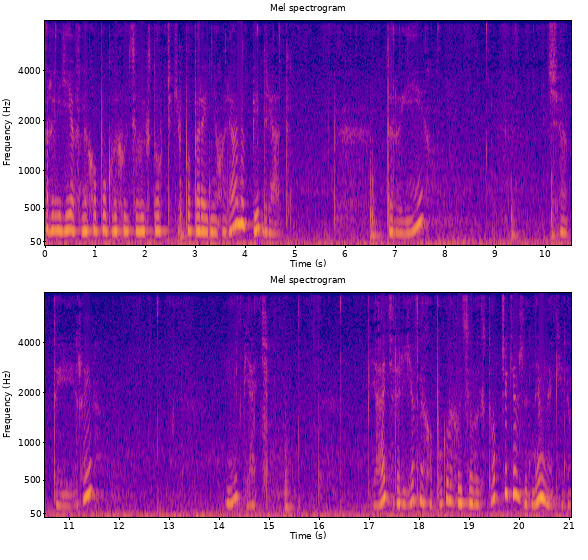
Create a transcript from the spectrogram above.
рельєфних опуклих лицьових стовпчиків попереднього ряду підряд. Три 5 рельєфних опуклих лицьових стовпчиків з одним накидом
